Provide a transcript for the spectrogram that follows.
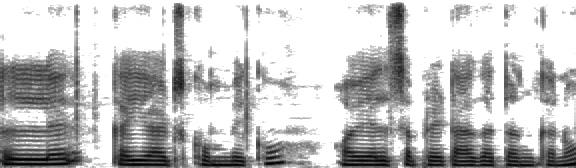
ಅಲ್ಲೇ ಕೈ ಆಡಿಸ್ಕೊಬೇಕು. ಆಯಿಲ್ ಸಪ್ರೇಟ್ ಆಗೋ ತನಕನೂ.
